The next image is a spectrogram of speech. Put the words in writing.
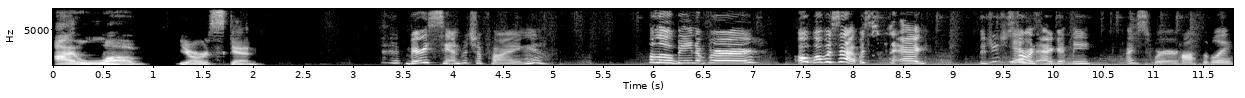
I love your skin. Very sandwichifying. Hello, Beanifer. Oh, what was that? Was that an egg? Did you just throw an egg at me? I swear. Possibly.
